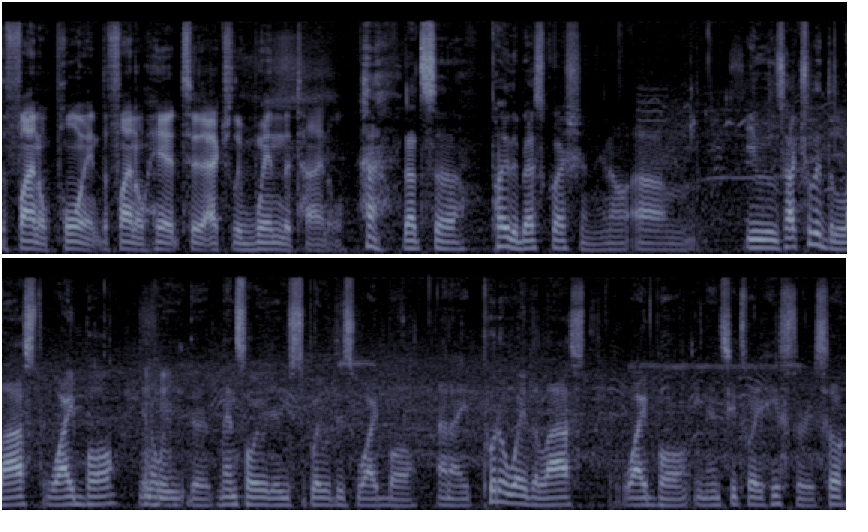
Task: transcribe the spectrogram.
the final point, the final hit to actually win the title? Huh, That's uh, probably the best question. You know, um, it was actually the last white ball. You know, Mhm. we, the men's volleyball they used to play with this white ball, and I put away the last white ball in NCAA history. So,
